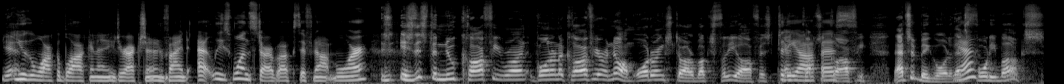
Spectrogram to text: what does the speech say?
Yeah. you can walk a block in any direction and find at least one Starbucks, if not more. Is, is this the new coffee run going on a coffee or no? I'm ordering Starbucks for the office. Ten the cups office. of coffee. That's a big order. That's Yeah. forty bucks.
